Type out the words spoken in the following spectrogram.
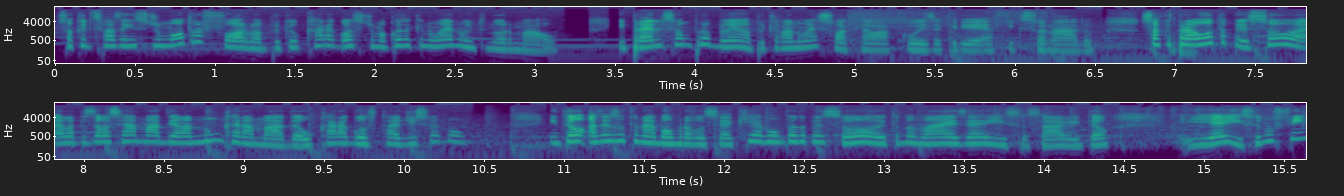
Só que eles fazem isso de uma outra forma, porque o cara gosta de uma coisa que não é muito normal. E pra ela isso é um problema, porque ela não é só aquela coisa que ele é aficionado. Só que pra outra pessoa, ela precisava ser amada e ela nunca era amada. O cara gostar disso é bom. Então, às vezes o que não é bom pra você aqui é bom pra outra pessoa e tudo mais, é isso, sabe? Então, e é isso. No fim,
